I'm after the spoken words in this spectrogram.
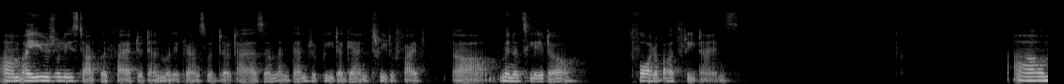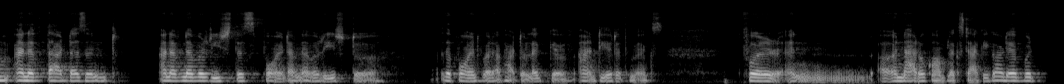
Um, I usually start with five to 10 milligrams with diltiazem and then repeat again three to five uh, minutes later for about three times. Um, and if that doesn't, and I've never reached this point, I've never reached to the point where I've had to like give antiarrhythmics for an, a narrow complex tachycardia. But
